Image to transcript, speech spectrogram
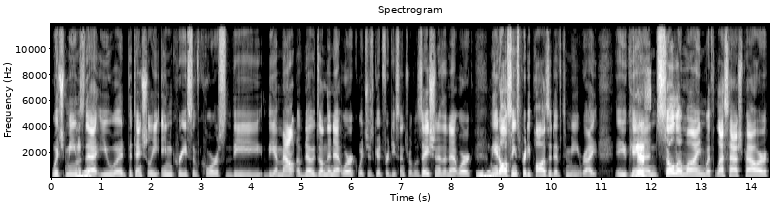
which means Mhm. that you would potentially increase, of course, the the amount of nodes on the network, which is good for decentralization of the network. I Mhm. mean, it all seems pretty positive to me, right? You Yes. can solo mine with less hash power.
